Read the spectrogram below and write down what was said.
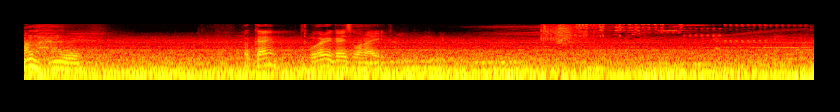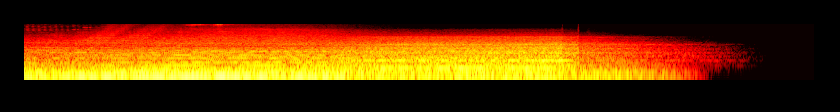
I'm hungry. Okay, where you guys wanna eat?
